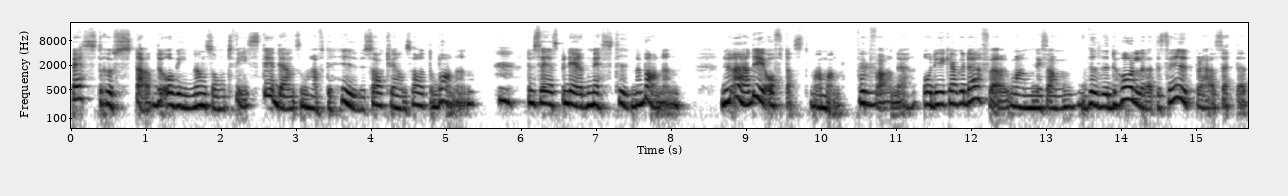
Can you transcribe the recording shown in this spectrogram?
bäst rustad och vinner en sån tvist, det är den som har haft det huvudsakliga ansvaret om barnen. Det vill säga spenderat mest tid med barnen. Nu är det oftast mamman fortfarande. Och det är kanske därför man liksom vidhåller att det ser ut på det här sättet.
